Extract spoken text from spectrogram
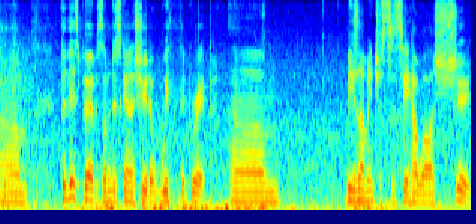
Um, for this purpose I'm just going to shoot it with the grip. Um, because I'm interested to see how well I shoot.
